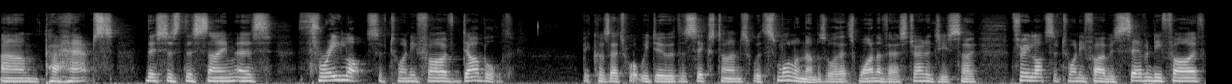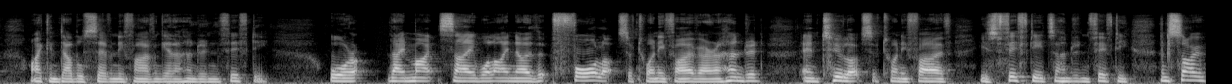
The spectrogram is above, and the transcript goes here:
um, perhaps this is the same as three lots of 25 doubled because that's what we do with the six times with smaller numbers, or that's one of our strategies. So three lots of 25 is 75. I can double 75 and get 150. Or they might say, well, I know that four lots of 25 are 100 and two lots of 25 is 50, it's 150. And so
